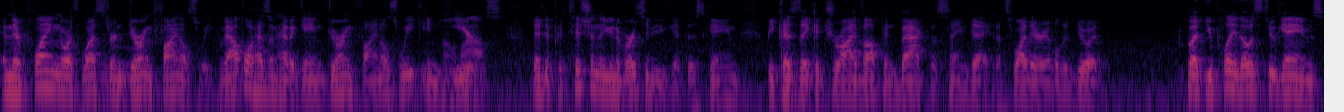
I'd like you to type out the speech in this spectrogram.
and they're playing Northwestern during finals week. Valpo hasn't had a game during finals week in Oh, wow. They had to petition the university to get this game because they could drive up and back the same day. That's why they were able to do it. But you play those two games,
